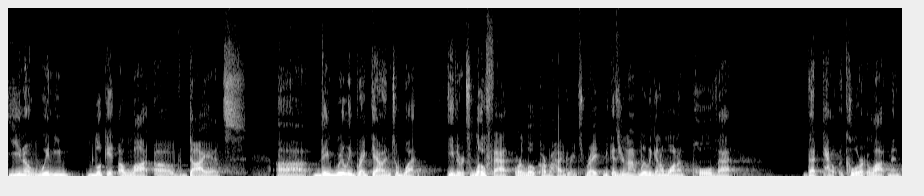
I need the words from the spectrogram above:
you know, when you look at a lot of diets, uh, they really break down into what either it's low fat or low carbohydrates, right? Because you're not really going to want to pull that that cal- caloric allotment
